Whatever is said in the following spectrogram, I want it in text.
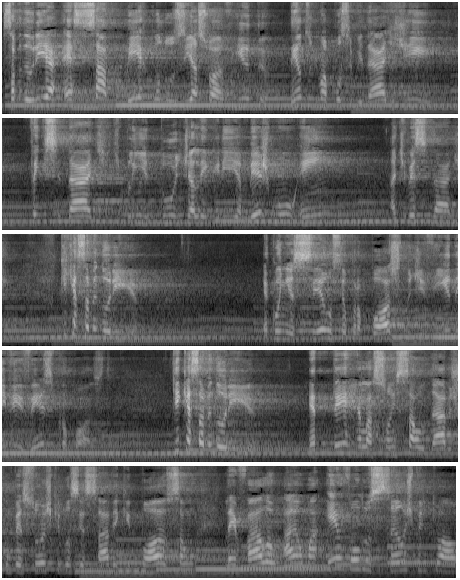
Sabedoria é saber conduzir a sua vida dentro de uma possibilidade de felicidade, de plenitude, de alegria, mesmo em adversidade. O que é sabedoria? É conhecer o seu propósito de vida e viver esse propósito. O que é sabedoria? É ter relações saudáveis com pessoas que você sabe que possam levá-lo a uma evolução espiritual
